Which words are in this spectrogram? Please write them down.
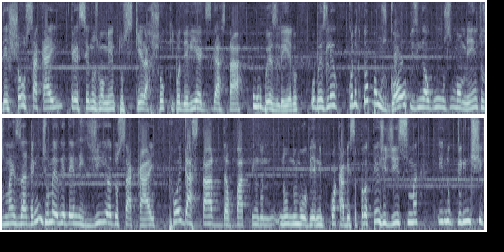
deixou o Sakai crescer nos momentos que ele achou que poderia desgastar o brasileiro. O brasileiro conectou bons golpes em alguns momentos, mas a grande maioria da energia do Sakai foi gastada batendo no, no com a cabeça protegidíssima e no clinch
